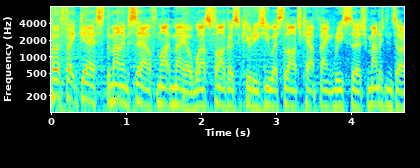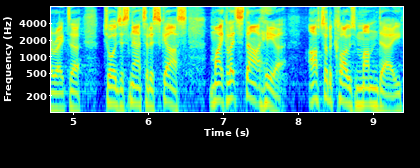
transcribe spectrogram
Perfect guest, the man himself, Mike Mayo, Wells Fargo Securities US Large Cap Bank Research Managing Director, joins us now to discuss. Mike, let's start here. After the close Monday,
